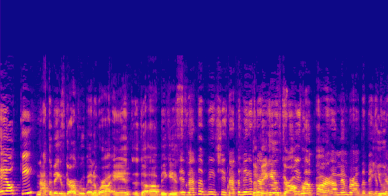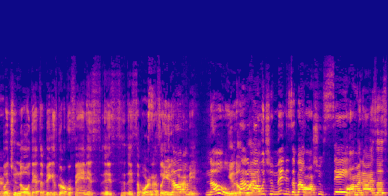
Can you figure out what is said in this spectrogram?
Aoki not the biggest girl group in the world, and the uh, biggest. is not the big. She's not the biggest. The girl biggest group. girl She's group a part, of- a member of the biggest. You, but you know that the biggest girl group fan is is, is supporting us, so you know what I mean. No, You it's know not what? about what you meant. It's about Har- what you said. Harmonizers,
